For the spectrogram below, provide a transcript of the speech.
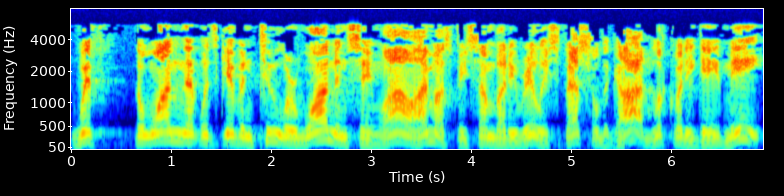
with the one that was given two or one and saying, wow, I must be somebody really special to God. Look what he gave me.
